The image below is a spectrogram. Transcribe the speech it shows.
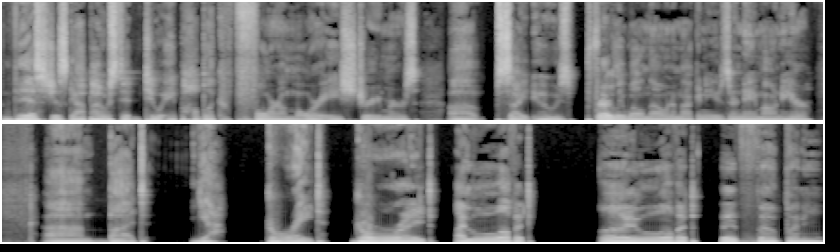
this just got posted to a public forum or a streamer's uh, site who's fairly well known. I'm not going to use their name on here. Um, but yeah, great. Great. I love it. I love it. It's so funny.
